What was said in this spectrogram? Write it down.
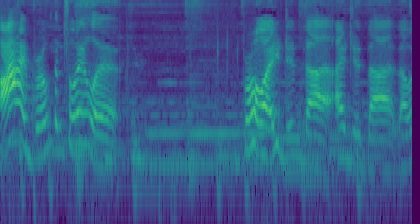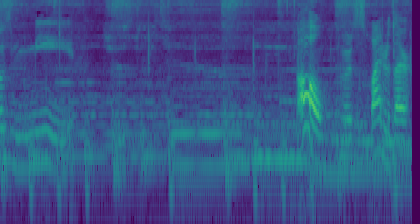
I broke a toilet. Bro, I did that. I did that. That was me. Oh, there's a spider there.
